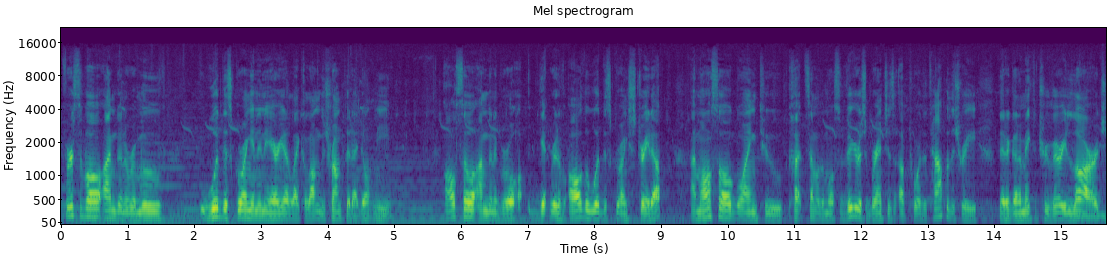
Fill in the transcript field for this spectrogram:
First of all, I'm going to remove wood that's growing in an area like along the trunk that I don't need. Also, I'm going to grow, get rid of all the wood that's growing straight up I'm also going to cut some of the most vigorous branches up toward the top of the tree that are going to make the tree very large.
